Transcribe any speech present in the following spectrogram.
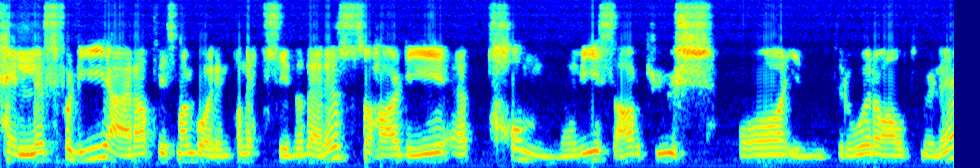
Felles for de er at hvis man går inn på nettsidene deres, så har de tonnevis av kurs og introer og alt mulig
